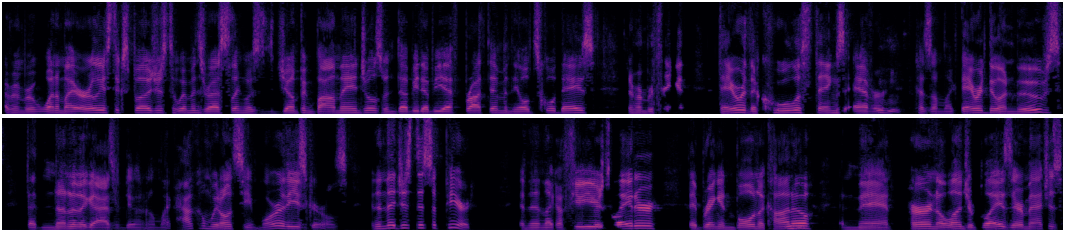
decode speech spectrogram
I remember one of my earliest exposures to women's wrestling was the Jumping Bomb Angels when WWF brought them in the old school days. I remember thinking they were the coolest things ever because mm-hmm. I'm like they were doing moves that none of the guys are doing. I'm like, how come we don't see more of these girls? And then they just disappeared. And then like a few years later, they bring in Bull Nakano, mm-hmm. and man, her and Alundra Blaze, their matches,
